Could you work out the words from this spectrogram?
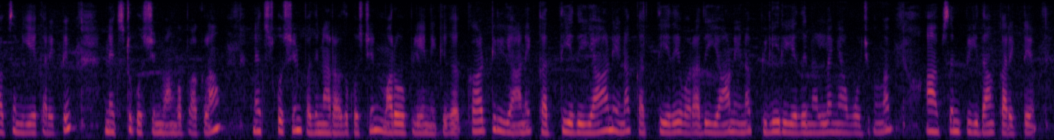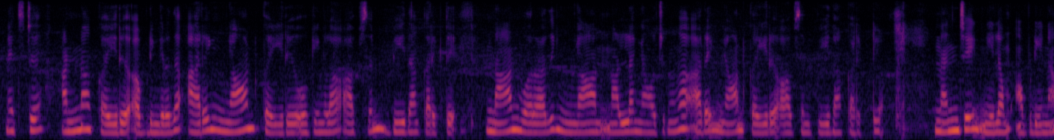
option A correct next question வாங்க பார்க்கலாம். நெக்ஸ்ட் கொஸ்டின் பதினாறாவது கொஸ்டின் மரபுப்பிள்ளையை நிற்குக காட்டில் யானை கத்தியது. யானைனா கத்தியதே வராது. யானைனா பிளிரியது நல்ல ஞாபகம் வச்சுக்கோங்க. ஆப்ஷன் பி தான் கரெக்டு நெக்ஸ்ட்டு அண்ணா கயிறு அப்படிங்கிறது அரைஞான் கயிறு. ஓகேங்களா? ஆப்ஷன் பி தான் கரெக்டு நான் வராது ஞான். நல்லா ஞாபகம் வச்சுக்கோங்க. அரை ஞான் கயிறு. ஆப்ஷன் பி தான் கரெக்டு நஞ்சை நிலம் அப்படின்னா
